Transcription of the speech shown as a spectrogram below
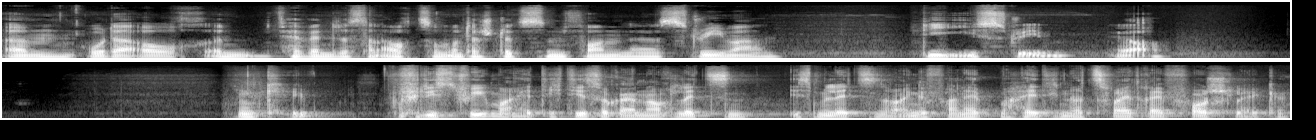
ähm, oder auch äh, verwende das dann auch zum Unterstützen von äh, Streamern, die streamen. Ja, Okay. Für die Streamer hätte ich dir sogar noch letzten, ist mir letztens noch eingefallen, hätte, hätte ich noch zwei, drei Vorschläge.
